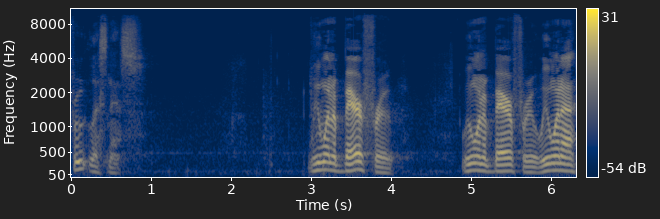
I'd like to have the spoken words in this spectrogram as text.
Fruitlessness. We want to bear fruit. We want to bear fruit. We want to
